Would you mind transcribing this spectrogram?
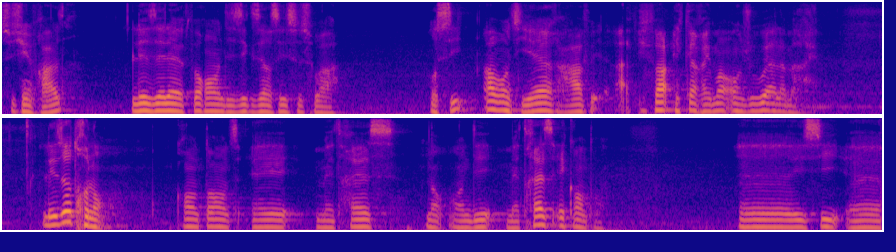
C'est une phrase. Les élèves feront des exercices ce soir aussi. Avant-hier, Afifa et Karima ont joué à la marelle. Les autres noms, contente et maîtresse, non, on dit maîtresse et content. Euh, ici, euh,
